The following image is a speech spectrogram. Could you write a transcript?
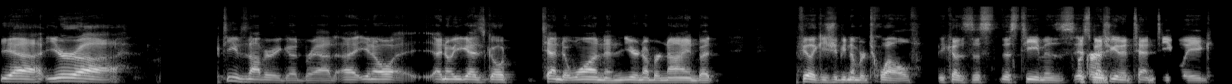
yeah, your uh your team's not very good, Brad. Uh, you know, I know you guys go ten to one, and you're number nine, but I feel like you should be number twelve because this this team is, Agreed. especially in a ten team league,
